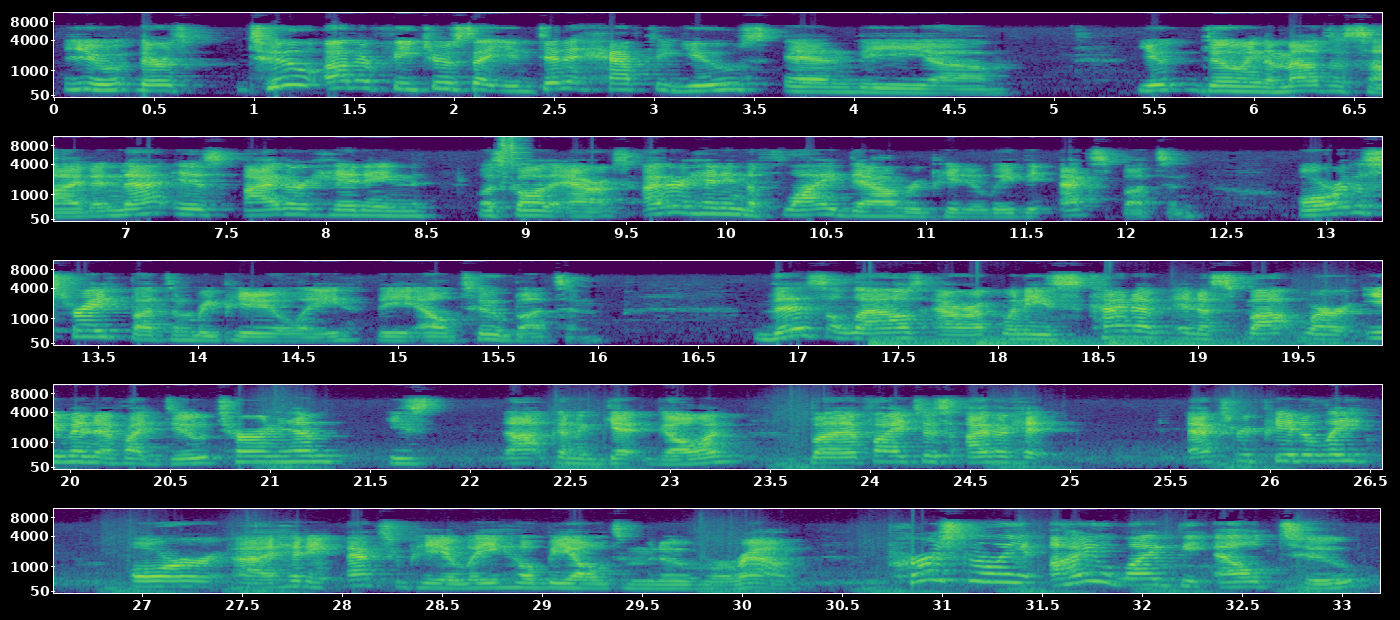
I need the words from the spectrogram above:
You There's two other features that you didn't have to use in the um, you doing the mountainside, and that is either hitting, let's go to Arokh's, either hitting the fly down repeatedly, the X button, or the strafe button repeatedly, the L2 button. This allows Arokh, when he's kind of in a spot where even if I do turn him, he's not going to get going. But if I just either hit X repeatedly or uh, hitting X repeatedly, he'll be able to maneuver around. Personally, I like the L2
